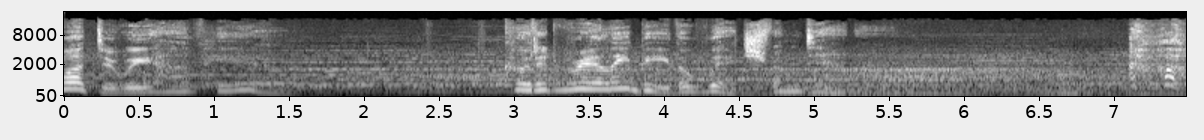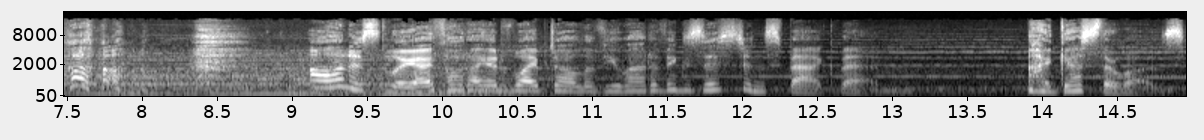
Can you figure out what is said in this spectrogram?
What do we have here? Could it really be the witch from Dana? Honestly, I thought I had wiped all of you out of existence back then. I guess there was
